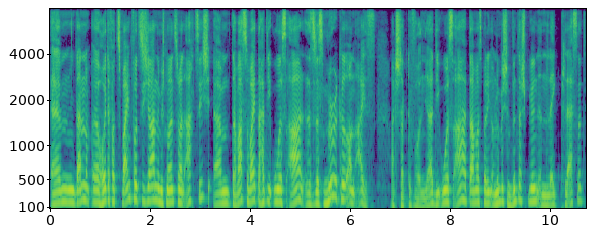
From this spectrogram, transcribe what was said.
Ähm, dann äh, heute vor 42 Jahren, nämlich 1980, ähm, da war es soweit, da hat die USA, also das Miracle on Ice hat stattgefunden. Ja, die USA hat damals bei den Olympischen Winterspielen in Lake Placid,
